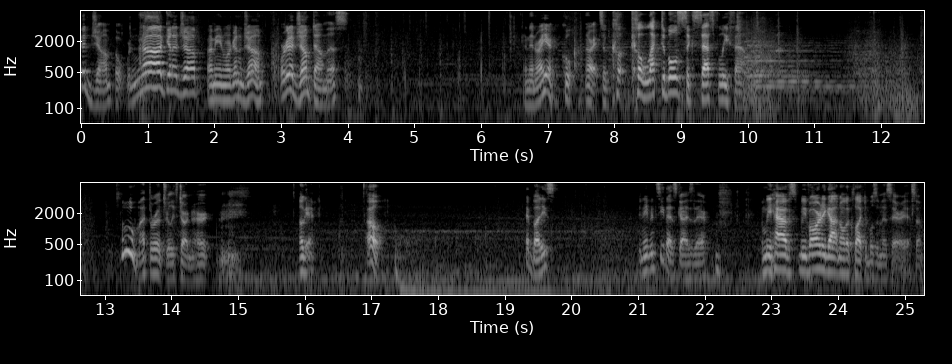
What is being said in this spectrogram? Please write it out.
Good jump, but we're not gonna jump. I mean, we're gonna jump. We're gonna jump down this. And then right here. Cool. All right, so co collectibles successfully found. Ooh, my throat's really starting to hurt. okay. Oh. Hey, buddies. Didn't even see those guys there. and we have, we've already gotten all the collectibles in this area, so.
